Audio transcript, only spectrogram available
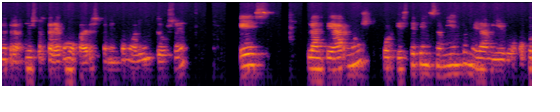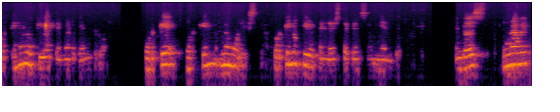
nuestra, tarea como padres, también como adultos, ¿eh? es plantearnos por qué este pensamiento me da miedo o por qué no lo quiero tener dentro. ¿Por qué? ¿Por qué me molesta? ¿Por qué no quiero tener este pensamiento? Entonces, una vez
